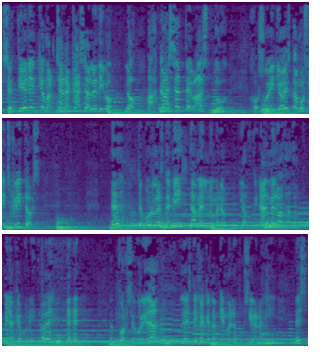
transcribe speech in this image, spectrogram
se tienen que marchar a casa. Le digo, no, a casa te vas tú. Josué y yo estamos inscritos. ¿Eh? ¿Te burlas de mí? Dame el número. Y al final me lo ha dado. Mira qué bonito, ¿eh? Por seguridad, les dije que también me lo pusieran aquí. ¿Ves?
